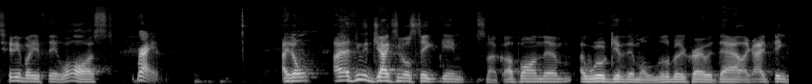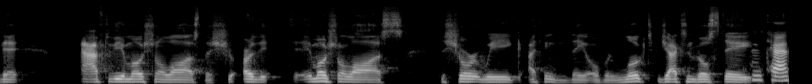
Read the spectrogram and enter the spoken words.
to anybody if they lost. Right. I don't. I think the Jacksonville State game snuck up on them. I will give them a little bit of credit with that. Like I think that after the emotional loss, the sh- or the emotional loss, the short week, I think that they overlooked Jacksonville State. Okay.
